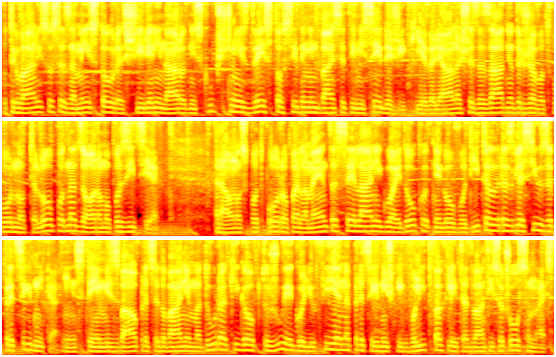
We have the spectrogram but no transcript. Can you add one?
Potegovali so se za mesto v razširjeni narodni skupščini z 227 sedeži, ki je veljala še za zadnjo državotvorno telo pod nadzorom opozicije. Ravno s podporo parlamenta se je lani Guaido kot njegov voditelj razglasil za predsednika in s tem izval predsedovanje Madura, ki ga obtožuje goljufije na predsedniških volitvah leta 2018.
